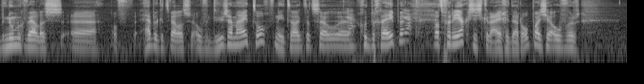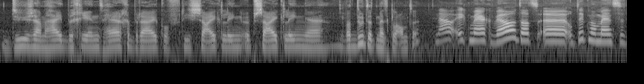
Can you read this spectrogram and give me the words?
benoem ik wel eens, of heb ik het wel eens over duurzaamheid, toch? Of niet? Had ik dat zo Ja. goed begrepen? Ja. Wat voor reacties krijg je daarop als je over duurzaamheid begint, hergebruik of recycling, upcycling? eh, wat doet het met klanten? Nou, ik merk wel dat eh, op dit moment het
